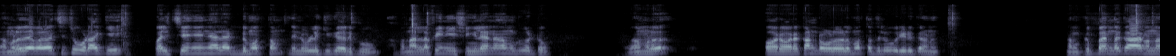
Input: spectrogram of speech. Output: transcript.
നമ്മൾ ഇതേപോലെ വെച്ച് ചൂടാക്കി വലിച്ചു കഴിഞ്ഞ് കഴിഞ്ഞാൽ ലഡ് മൊത്തം ഇതിന്റെ ഉള്ളിലേക്ക് കയറി പോകും അപ്പം നല്ല ഫിനിഷിങ്ങിൽ തന്നെ നമുക്ക് കിട്ടും. അപ്പോൾ നമ്മൾ ഓരോരോ കൺട്രോളുകൾ മൊത്തത്തിൽ ഊരിയെടുക്കുകയാണ് നമുക്കിപ്പോൾ എന്താ കാരണം എന്ന്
